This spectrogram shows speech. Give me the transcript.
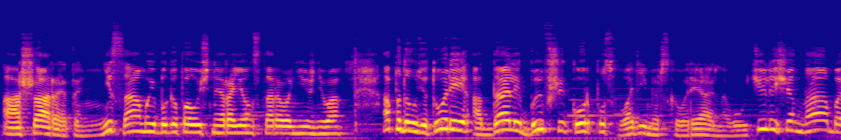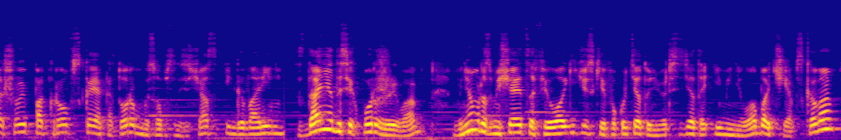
а Ашара это не самый благополучный район Старого Нижнего, а под аудиторией отдали бывший корпус Владимирского реального училища на Большой Покровской, о котором мы, собственно, сейчас и говорим. Здание до сих пор живо, в нем размещается филологический факультет университета имени Лобачевского,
